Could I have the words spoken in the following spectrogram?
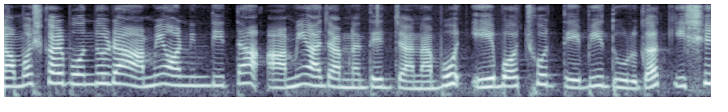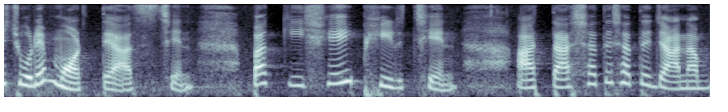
নমস্কার বন্ধুরা, আমি অনিন্দিতা। আমি আজ আপনাদের জানাব এবছর দেবী দুর্গা কিসে চড়ে মর্তে আসছেন বা কিসেই ফিরছেন? আর তার সাথে সাথে জানাব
